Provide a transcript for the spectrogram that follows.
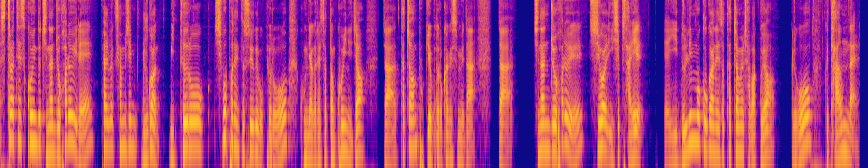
스트라티스 코인도 지난주 화요일에 836원 밑으로 15% 수익을 목표로 공략을 했었던 코인이죠. 자, 타점 복귀해 보도록 하겠습니다. 자, 지난주 화요일 10월 24일 예, 이 눌림목 구간에서 타점을 잡았고요. 그리고 그 다음 날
